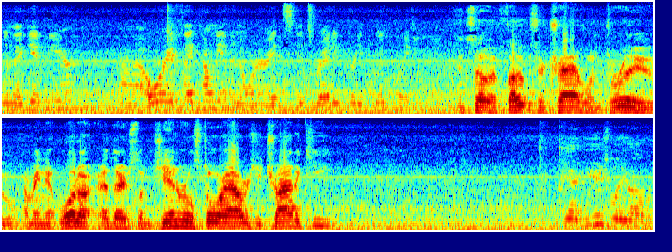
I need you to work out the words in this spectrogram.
when they get here, uh, or if they come in and order, it's it's ready pretty quickly. And so if folks are traveling through, I mean, what are, are there some general store hours you try to keep? Yeah, usually I um,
